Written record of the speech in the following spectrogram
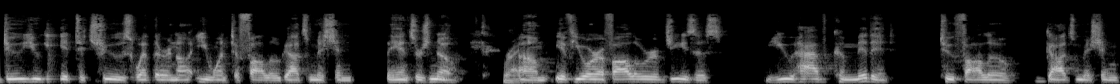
do you get to choose whether or not you want to follow God's mission? The answer is no. Right. Um, if you are a follower of Jesus, you have committed to follow God's mission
